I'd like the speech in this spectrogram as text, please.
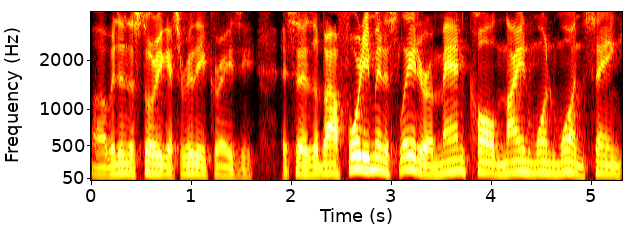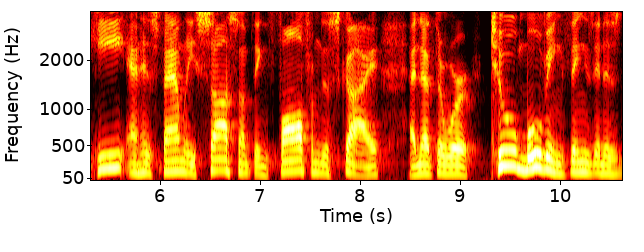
Uh, but then the story gets really crazy. It says about 40 minutes later, a man called 911 saying he and his family saw something fall from the sky and that there were two moving things in his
